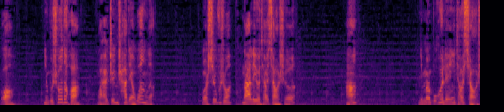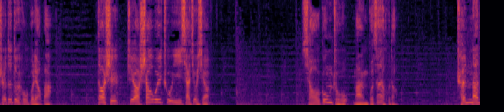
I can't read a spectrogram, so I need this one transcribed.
哦，你不说的话，我还真差点忘了。我师傅说那里有条小蛇。啊？你们不会连一条小蛇都对付不了吧？到时只要稍微注意一下就行。”小公主满不在乎道：“陈南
